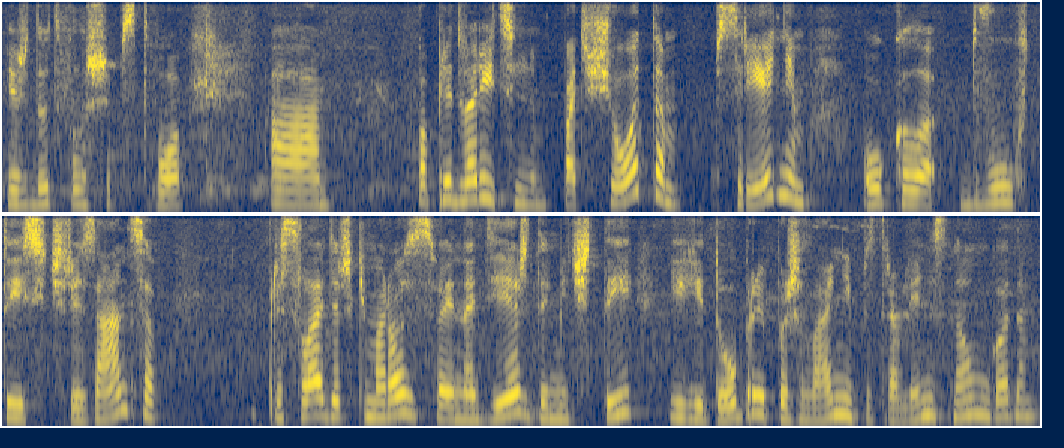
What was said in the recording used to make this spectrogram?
и ждут волшебство. А, по предварительным подсчетам, в среднем около двух тысяч рязанцев присылают Дедушке Морозу свои надежды, мечты и добрые пожелания и поздравления с Новым годом.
